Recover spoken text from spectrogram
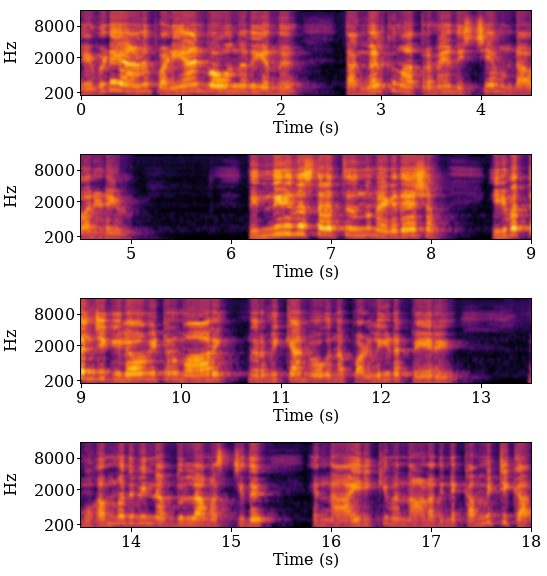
എവിടെയാണ് പണിയാൻ പോകുന്നത് എന്ന് തങ്ങൾക്ക് മാത്രമേ നിശ്ചയം ഉണ്ടാവാനിടയുള്ളൂ. നിന്നിരുന്ന സ്ഥലത്തു നിന്നും ഏകദേശം ഇരുപത്തഞ്ച് കിലോമീറ്റർ മാറി നിർമ്മിക്കാൻ പോകുന്ന പള്ളിയുടെ പേര് മുഹമ്മദ് ബിൻ അബ്ദുള്ള മസ്ജിദ് എന്നായിരിക്കുമെന്നാണ് അതിന്റെ കമ്മിറ്റിക്കാർ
